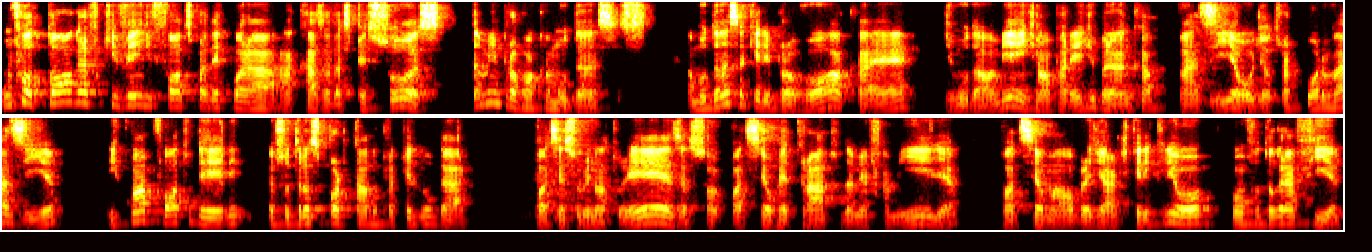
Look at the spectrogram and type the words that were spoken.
Um fotógrafo que vende fotos para decorar a casa das pessoas também provoca mudanças. A mudança que ele provoca é de mudar o ambiente, é uma parede branca vazia ou de outra cor vazia, e com a foto dele eu sou transportado para aquele lugar. Pode ser sobre natureza, pode ser o retrato da minha família, pode ser uma obra de arte que ele criou com fotografia.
